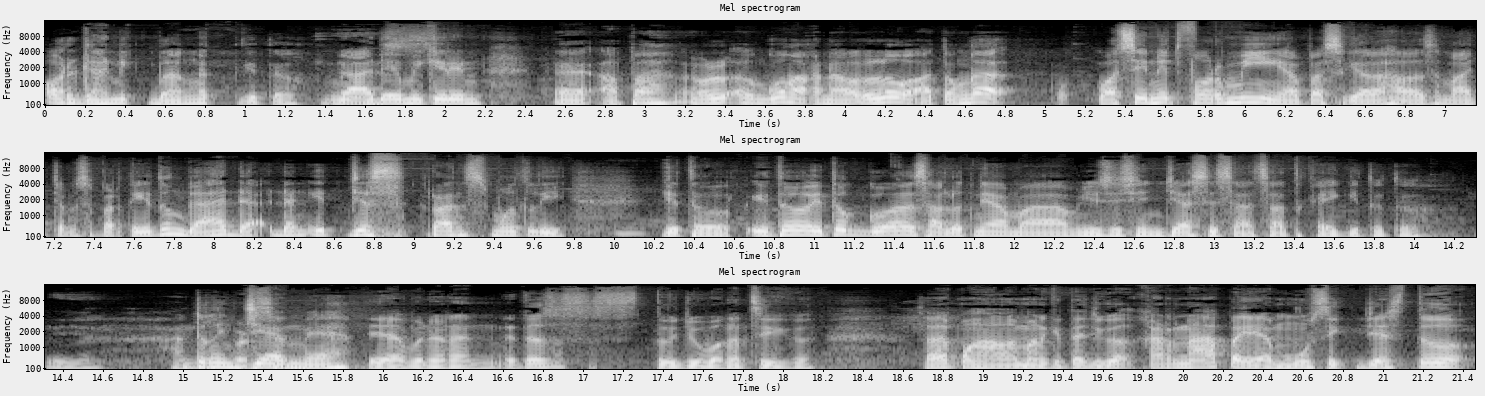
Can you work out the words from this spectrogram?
organik banget gitu. Nggak ada yang mikirin eh, apa gue nggak kenal lo atau enggak what's in it for me apa segala hal semacam seperti itu nggak ada dan it just runs smoothly gitu itu itu gue salutnya sama musician jazz di saat-saat kayak gitu tuh Iya. Itu nge-jam 100%. ya. Iya beneran. Itu setuju banget sih gue. Soalnya pengalaman kita juga karena apa ya musik jazz tuh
